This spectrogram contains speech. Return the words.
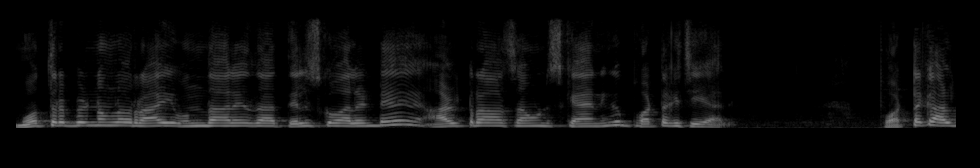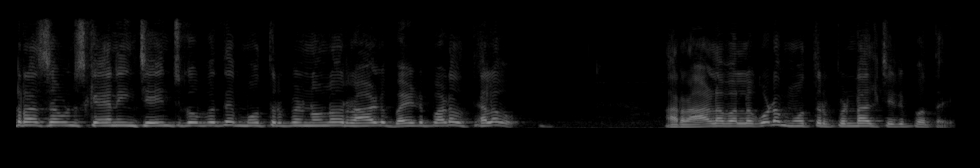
మూత్రపిండంలో రాయి ఉందా లేదా తెలుసుకోవాలంటే అల్ట్రాసౌండ్ స్కానింగ్ పొట్టకి చేయాలి. పొట్టకి అల్ట్రాసౌండ్ స్కానింగ్ చేయించుకోకపోతే మూత్రపిండంలో రాళ్ళు బయటపడవు తెలవు. ఆ రాళ్ళ వల్ల కూడా మూత్రపిండాలు చెడిపోతాయి.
